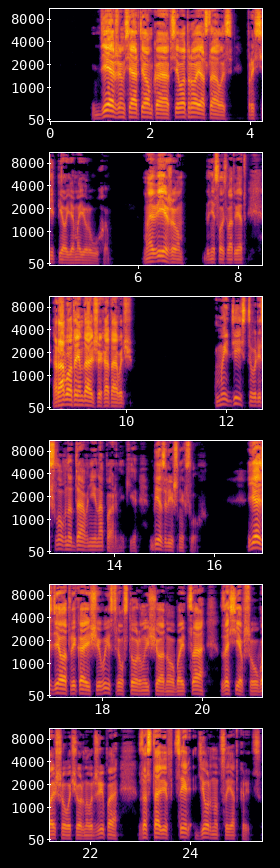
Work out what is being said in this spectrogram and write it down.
— Держимся, Артемка, всего трое осталось, — просипел я майору в ухо. — Вижу, — донеслось в ответ. — Работаем дальше, Хатабыч. Мы действовали словно давние напарники, без лишних слов. Я сделал отвлекающий выстрел в сторону еще одного бойца, засевшего у большого черного джипа, заставив цель дернуться и открыться.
